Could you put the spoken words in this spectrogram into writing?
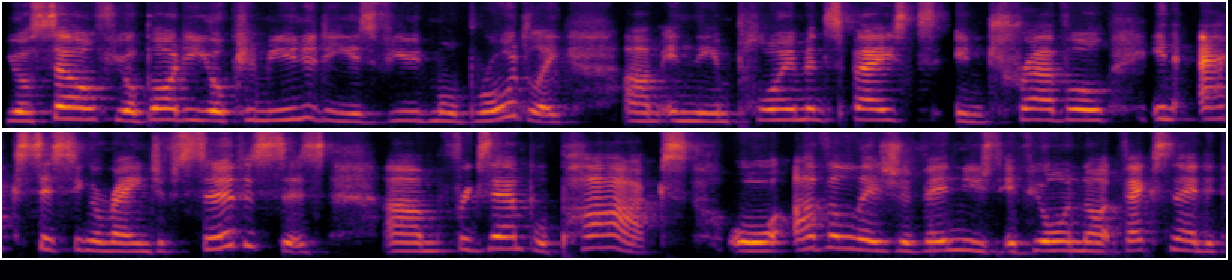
yourself your body your community is viewed more broadly um, in the employment space in travel in accessing a range of services. Um, for example parks or other leisure venues if you're not vaccinated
